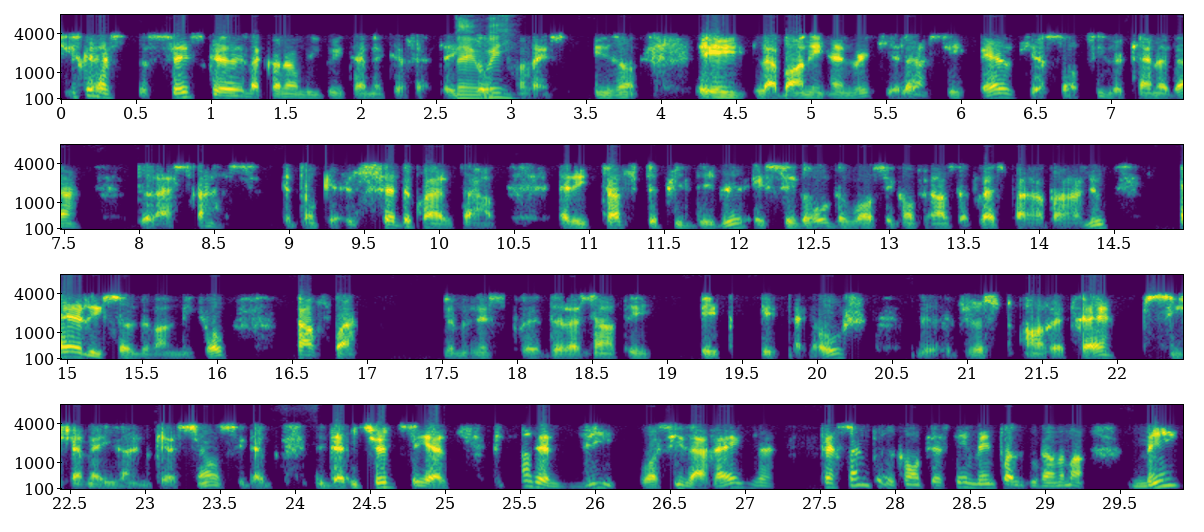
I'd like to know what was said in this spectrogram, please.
C'est ce que la- Colombie-Britannique a fait. Et Ben oui. provinces. Ils ont- et la Bonnie Henry qui est là, c'est elle qui a sorti le Canada de la SRAS. Et donc, elle sait de quoi elle parle. Elle est tough depuis le début et c'est drôle de voir ses conférences de presse par rapport à nous. Elle est seule devant le micro. Parfois, le ministre de la Santé est, est à gauche, juste en retrait, si jamais il a une question. D'habitude, c'est elle. Puis quand elle dit, voici la règle, personne ne peut le contester, même pas le gouvernement. Mais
